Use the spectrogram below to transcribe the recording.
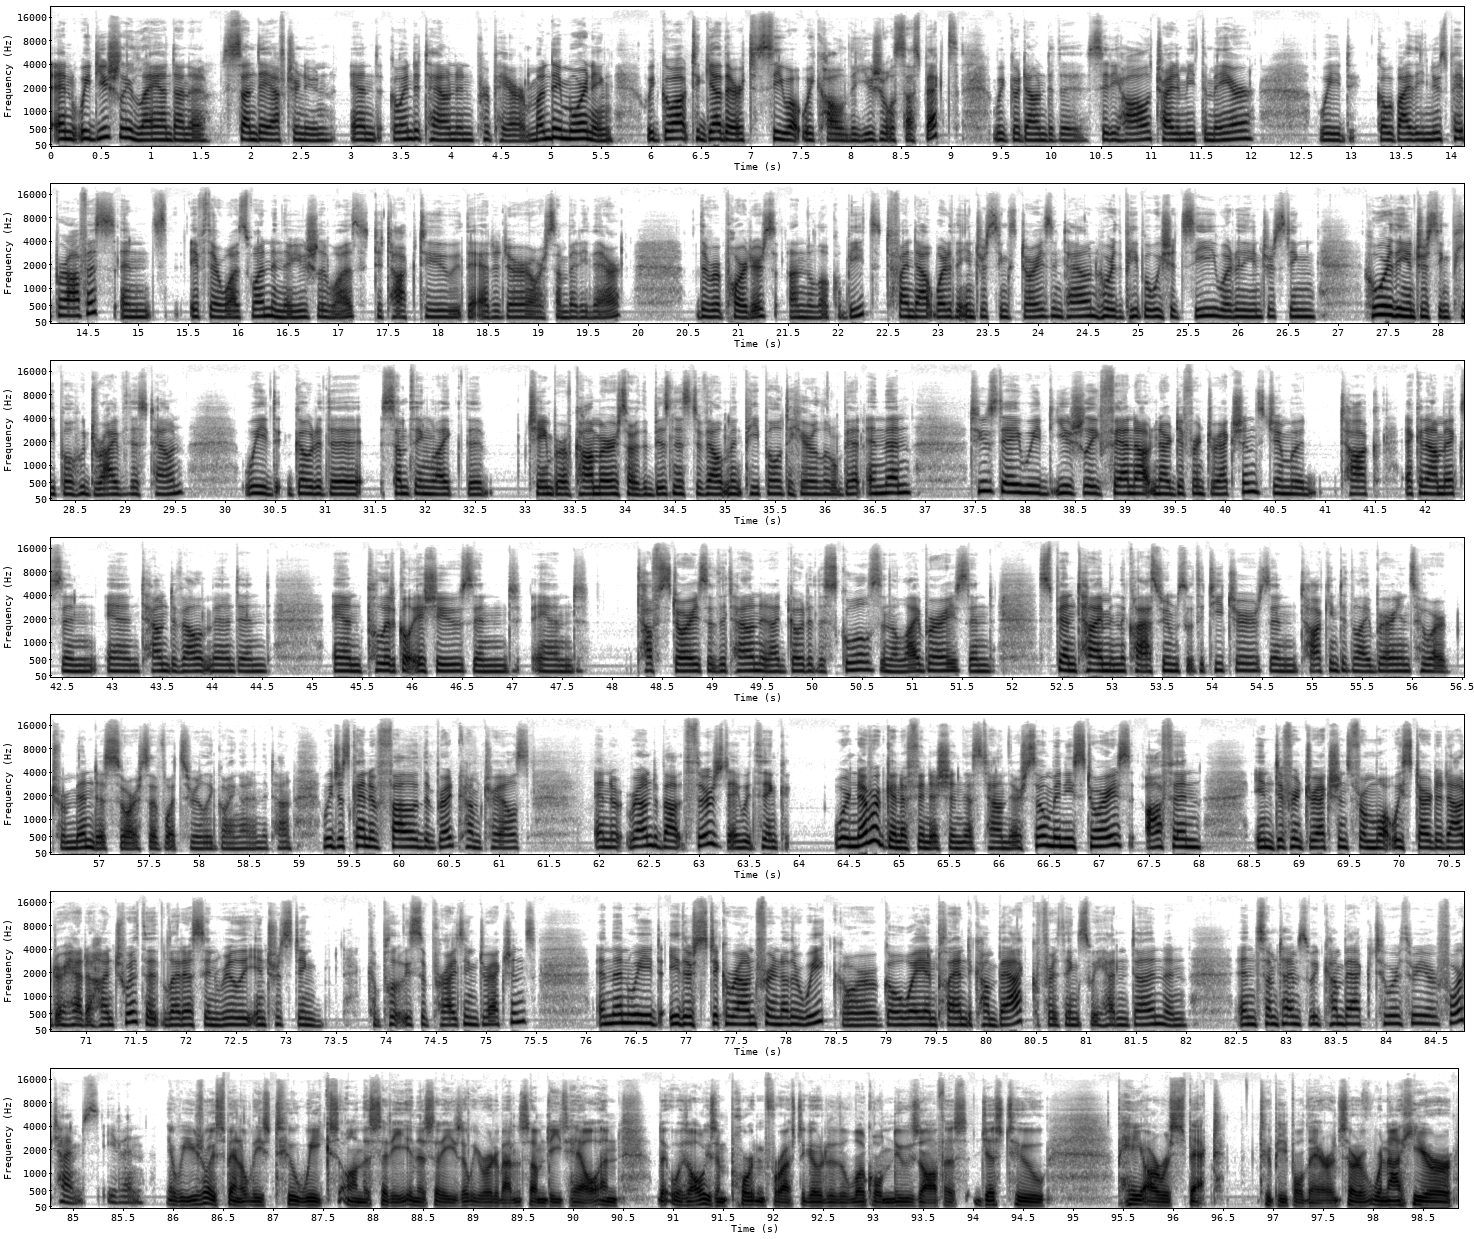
And we'd usually land on a Sunday afternoon and go into town and prepare. Monday morning, we'd go out together to see what we call the usual suspects. We'd go down to the city hall, try to meet the mayor. We'd go by the newspaper office, and if there was one, and there usually was, to talk to the editor or somebody there, the reporters on the local beats to find out what are the interesting stories in town, who are the people we should see, what are the interesting, who are the interesting people who drive this town. We'd go to the something like the Chamber of Commerce or the business development people to hear a little bit, and then. Tuesday, we'd usually fan out in our different directions. Jim would talk economics and, and town development and and political issues and and tough stories of the town and I'd go to the schools and the libraries and spend time in the classrooms with the teachers and talking to the librarians who are a tremendous source of what's really going on in the town. We just kind of followed the breadcrumb trails and around about Thursday we'd think we're never going to finish in this town. There's so many stories, often in different directions from what we started out or had a hunch with. It led us in really interesting, completely surprising directions. And then we'd either stick around for another week or go away and plan to come back for things we hadn't done. And, and sometimes we'd come back two or three or four times even. Yeah, we usually spent at least two weeks on the city in the cities that we wrote about in some detail, and it was always important for us to go to the local news office just to pay our respect to people there and sort of we're not here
